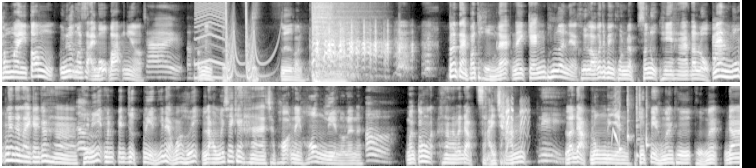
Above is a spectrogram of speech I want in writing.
ทำไมต้องเลือกมาใส่โบ๊ะบะเนี่ยเหรอ ใช่แป๊บนึงเลิกก่อน ตั้งแต่ประถมและในแก๊งเพื่อนเนี่ยคือเราก็จะเป็นคนแบบสนุกเฮฮาตลก เล่นมุกเล่นอะไรกันก็ฮาทีนี้มันเป็นจุดเปลี่ยนที่แบบว่าเฮ้ยเราไม่ใช่แค่ฮาเฉพาะในห้องเรียนเราแล้วนะ เออ มันต้องฮาระดับสายชั้น นี่ ระดับโรงเรียนจุดเปลี่ยนของมันคือ ผมอะได้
